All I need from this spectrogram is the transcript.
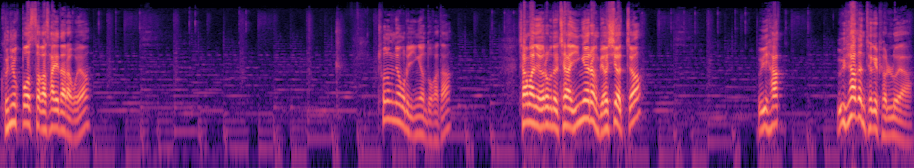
근육버스터가 사이다라고요? 초능력으로 잉여 노가다? 잠깐만요 여러분들 제가 잉여력 몇이었죠? 의학? 의학은 되게 별로야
